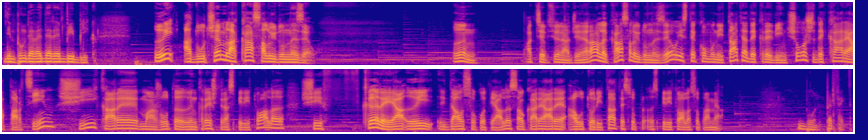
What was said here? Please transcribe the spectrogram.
Din punct de vedere biblic. Îi aducem la casa lui Dumnezeu. În accepțiunea generală, casa lui Dumnezeu este comunitatea de credincioși de care aparțin și care mă ajută în creșterea spirituală și căreia îi, îi dau socoteală sau care are autoritate spirituală asupra mea. Bun, perfect.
